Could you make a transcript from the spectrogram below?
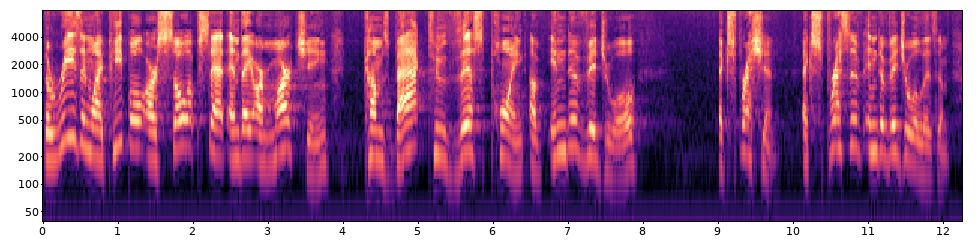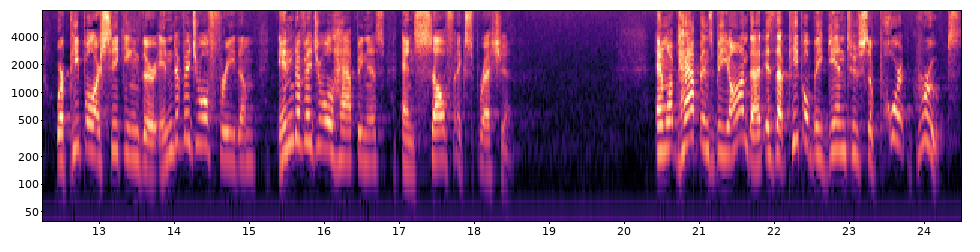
the reason why people are so upset and they are marching comes back to this point of individual expression, expressive individualism, where people are seeking their individual freedom, individual happiness, and self expression. And what happens beyond that is that people begin to support groups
